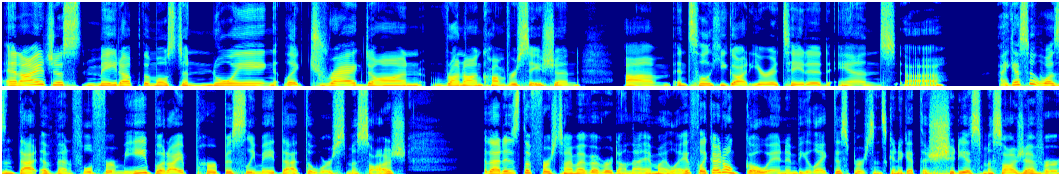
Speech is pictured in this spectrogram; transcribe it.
and I just made up the most annoying, like dragged on, run on conversation, um, until he got irritated, and uh, I guess it wasn't that eventful for me, but I purposely made that the worst massage. That is the first time I've ever done that in my life. Like I don't go in and be like, "This person's going to get the shittiest massage ever."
